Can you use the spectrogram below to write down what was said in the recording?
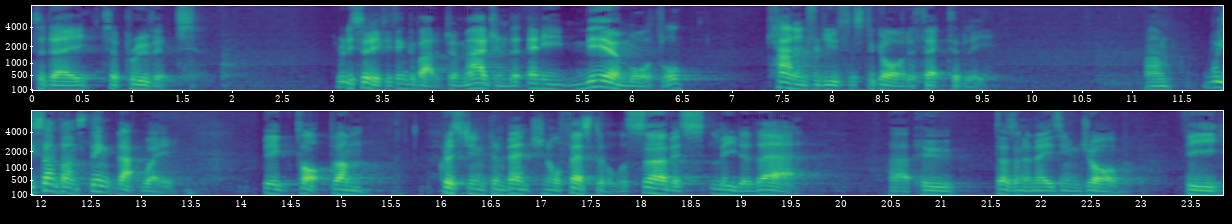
today to prove it. It's really silly if you think about it to imagine that any mere mortal can introduce us to God effectively. Um, we sometimes think that way. Big top um, Christian convention or festival, the service leader there, uh, who does an amazing job. The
